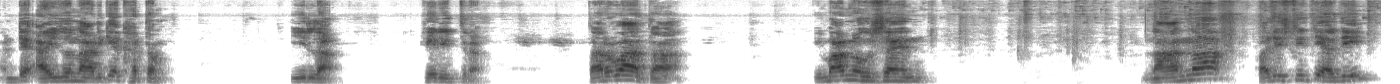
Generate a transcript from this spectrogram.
అంటే ఐదో నాడికే ఖతం. ఇలా చరిత్ర. తర్వాత ఇమామ్ హుసేన్ నాన్న పరిస్థితి అది.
